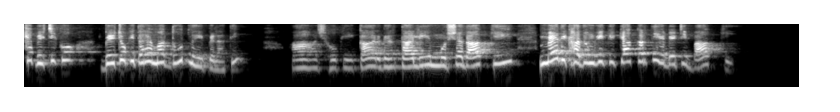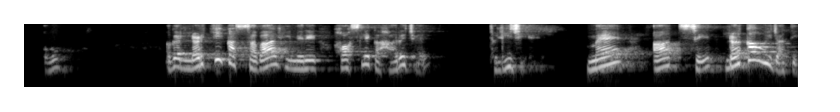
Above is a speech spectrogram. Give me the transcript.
क्या बेटी को बेटों की तरह माँ दूध नहीं पिलाती? आज होगी कारगर तालीम मुर्शद आपकी। मैं दिखा दूँगी कि क्या करती है बेटी बाप की। ओ, अगर लड़की का सवाल ही मेरे हौसले का हारिज है तो लीजिए, मैं आज से लड़का हुई जाती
